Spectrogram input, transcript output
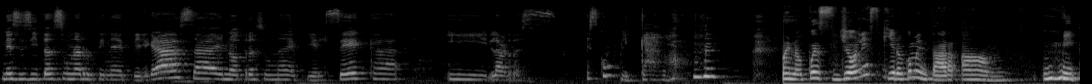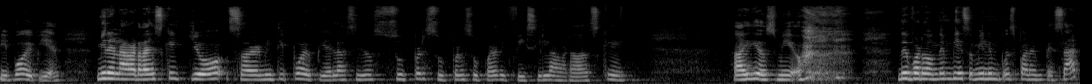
necesitas una rutina de piel grasa, en otras una de piel seca y la verdad es, es complicado. Bueno, pues yo les quiero comentar mi tipo de piel. Miren, la verdad es que yo saber mi tipo de piel ha sido súper, súper, súper difícil. La verdad es que... Ay, Dios mío. ¿De por dónde empiezo? Miren, pues para empezar,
